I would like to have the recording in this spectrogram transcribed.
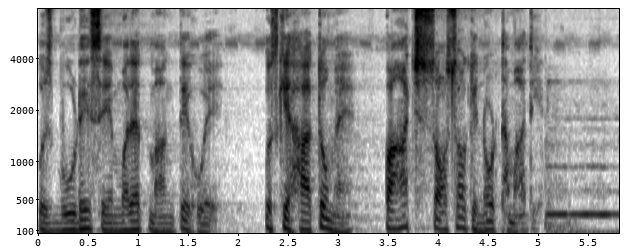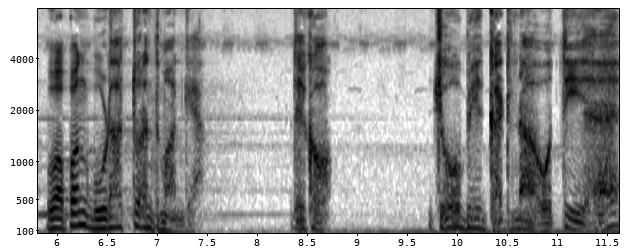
उस बूढ़े से मदद मांगते हुए उसके हाथों में पाँच सौ सौ के नोट थमा दिए। वो अपंग बूढ़ा तुरंत मान गया। देखो, जो भी घटना होती है,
